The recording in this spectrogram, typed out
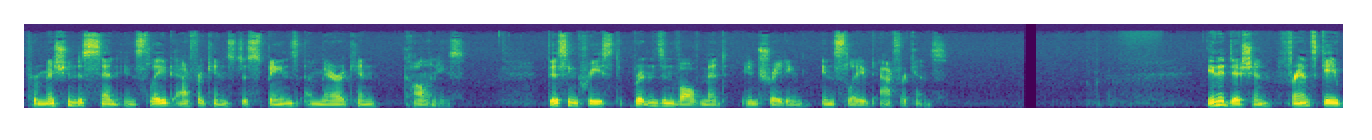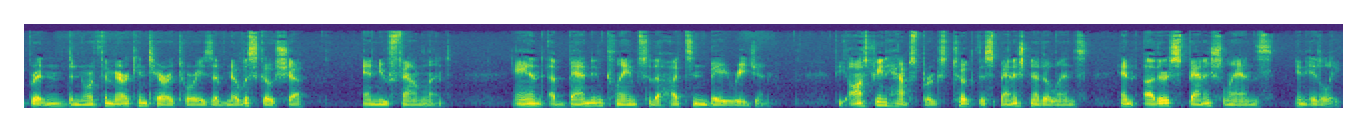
permission to send enslaved Africans to Spain's American colonies. This increased Britain's involvement in trading enslaved Africans. In addition, France gave Britain the North American territories of Nova Scotia and Newfoundland, and abandoned claims to the Hudson Bay region. The Austrian Habsburgs took the Spanish Netherlands and other Spanish lands in Italy.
